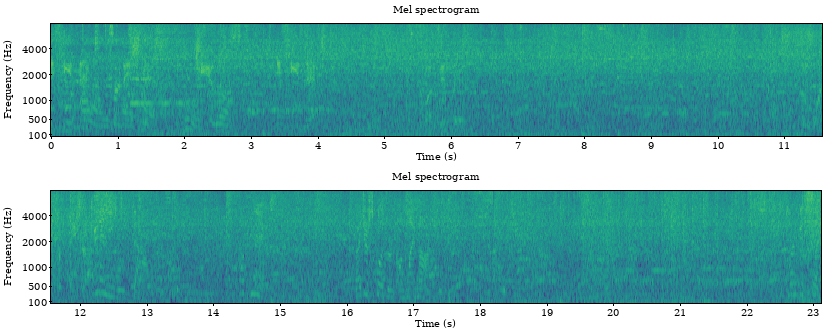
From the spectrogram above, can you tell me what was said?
Is he Our next? ally is under attack. Unit lost. Is he next? What's in there? Many will die this day. What next? Badger Squadron on my mark. Target set.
